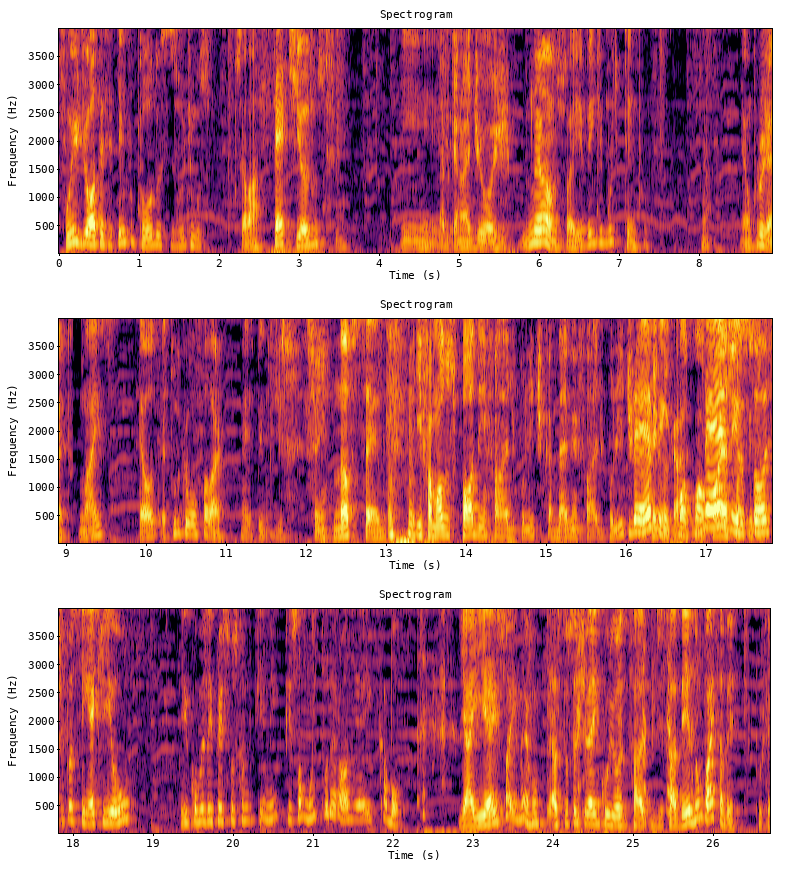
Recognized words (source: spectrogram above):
Fui um idiota esse tempo todo, esses últimos, sei lá, sete anos. Sim. E... É porque não é de hoje. Não, isso aí vem de muito tempo. né? É um projeto. Mas é, o- é tudo que eu vou falar a respeito disso. Sim. Enough said. E famosos podem falar de política? Devem falar de política? Devem, que- cara. Qual, qual, qual é Devem, eu só, tipo assim, é que eu incomodei pessoas que, que, que são muito poderosas e aí acabou. E aí é isso aí mesmo. As pessoas estiverem curiosas de sa- de saber, não vai saber. Por quê?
